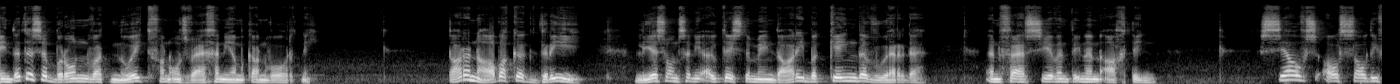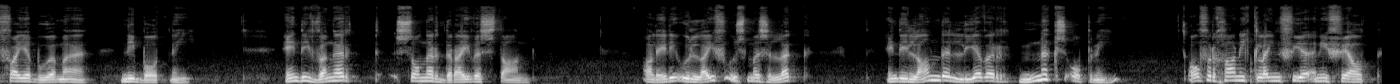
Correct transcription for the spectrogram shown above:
En dit is 'n bron wat nooit van ons weggeneem kan word nie. Daar in Habakuk 3 lees ons in die Ou Testament daardie bekende woorde in vers 17 en 18. Selfs al sal die vrye bome nie bot nie en die wingerd sonder druiwe staan al het die olyfoes misluk en die lande lewer niks op nie. Al vergaan die kleinvee in die veld,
